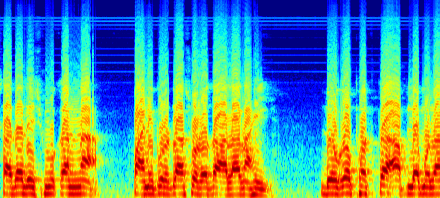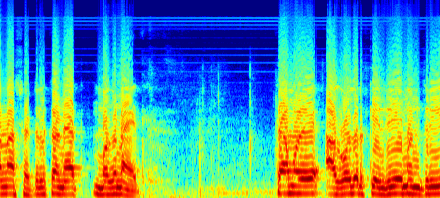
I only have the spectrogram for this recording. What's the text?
साध्या देशमुखांना पाणीपुरवठा सोडवता आला नाही. दोघं फक्त आपल्या मुलांना सेटल करण्यात मग्न आहेत. त्यामुळे अगोदर केंद्रीय मंत्री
